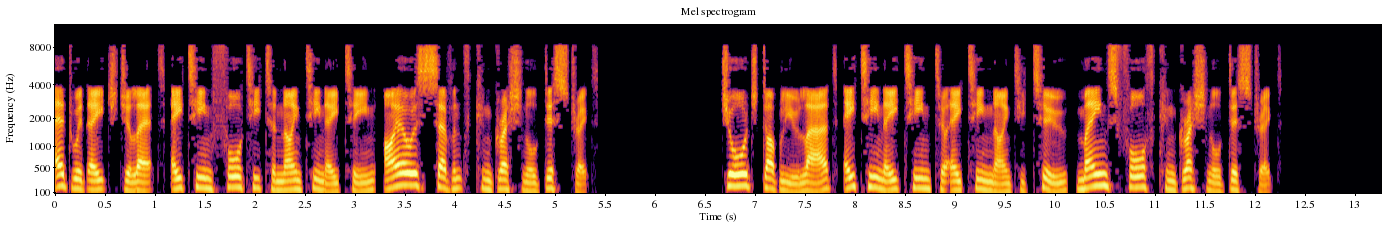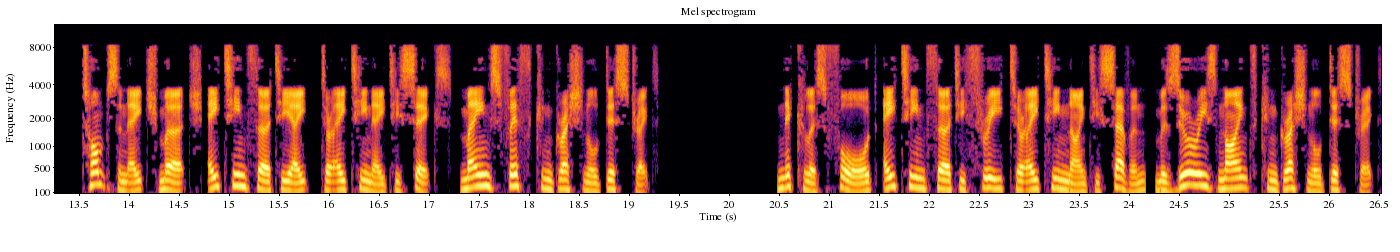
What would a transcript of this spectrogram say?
Edward H. Gillette (1840–1918), Iowa's 7th congressional district. George W. Ladd (1818–1892), Maine's 4th congressional district. Thompson H. Murch (1838–1886), Maine's 5th congressional district. Nicholas Ford (1833–1897), Missouri's 9th congressional district.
